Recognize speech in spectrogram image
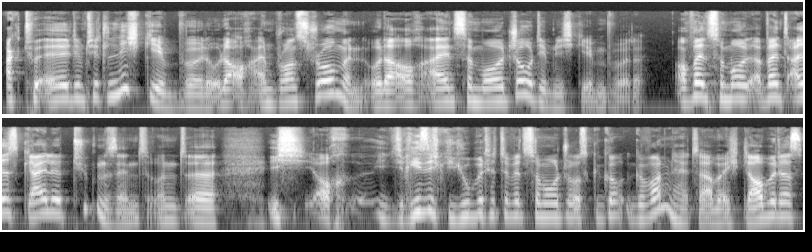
aktuell dem Titel nicht geben würde. Oder auch ein Braun Strowman oder auch ein Samoa Joe dem nicht geben würde. Auch wenn es alles geile Typen sind und äh, ich auch riesig gejubelt hätte, wenn Samoa Joe es ge gewonnen hätte. Aber ich glaube, dass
